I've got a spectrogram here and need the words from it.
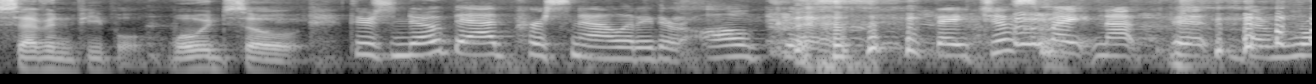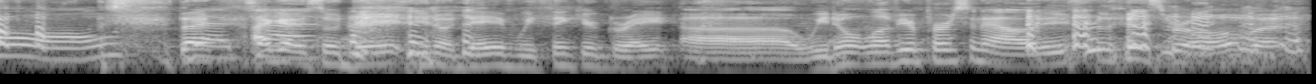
Seven people what would so There's no bad personality. They're all good. they just might not fit the role. that, that, uh, it. so dave you know dave we think you're great uh, we don't love your personality for this role but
